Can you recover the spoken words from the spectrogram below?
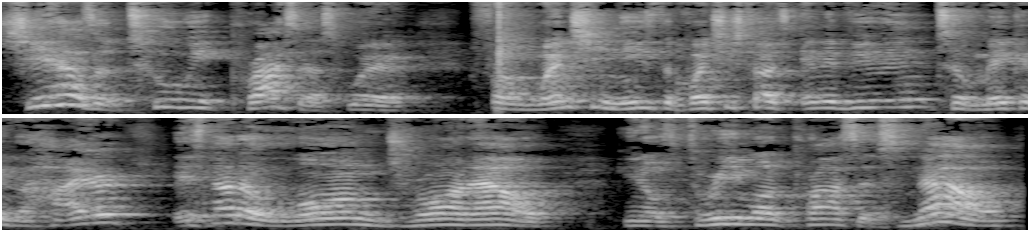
she has a two week process where from when she needs the when she starts interviewing to making the hire, it's not a long drawn out, you know, three month process. Now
